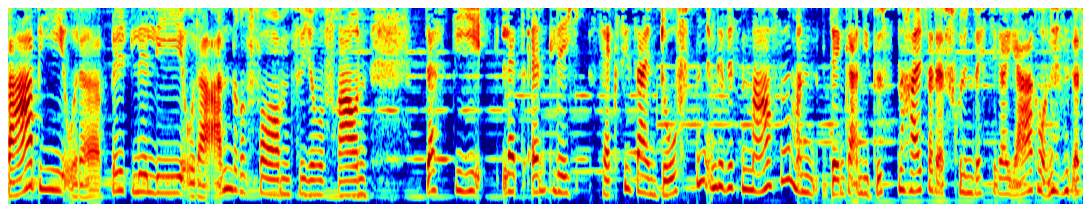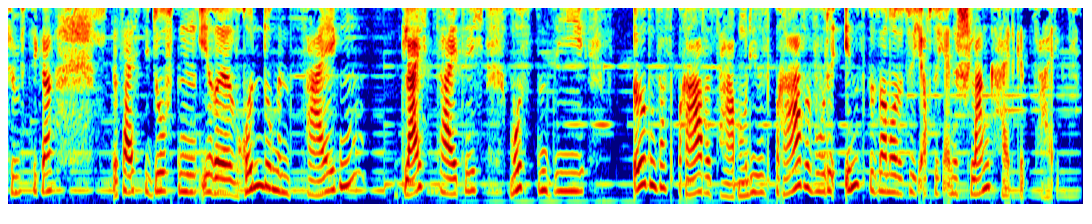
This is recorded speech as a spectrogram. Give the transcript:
Barbie oder Bildlilly oder andere Formen für junge Frauen dass die letztendlich sexy sein durften im gewissen Maße. Man denke an die Büstenhalter der frühen 60er Jahre und Ende der 50er. Das heißt, sie durften ihre Rundungen zeigen. Gleichzeitig mussten sie irgendwas Braves haben. Und dieses Brave wurde insbesondere natürlich auch durch eine Schlankheit gezeigt.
